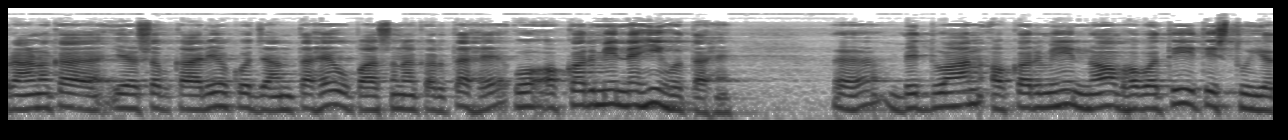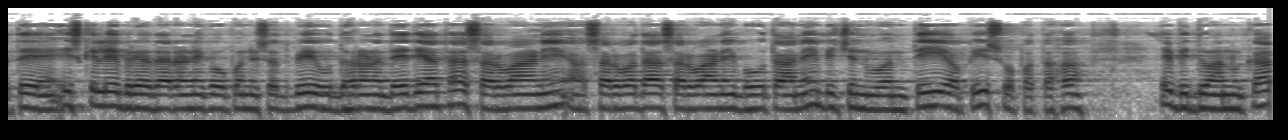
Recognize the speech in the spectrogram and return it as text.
प्राण का यह सब कार्यों को जानता है, उपासना करता है, वो अकर्मी नहीं होता है। विद्वान अकर्मी न भवती इति स्तूयते। इसके लिए बृहदारण्य को उपनिषद भी उदाहरण दे दिया था। सर्वाणी, सर्वदा सर्वाणी भूतानि विचिन्वंती अपि स्वपतः। ये विद्वान का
